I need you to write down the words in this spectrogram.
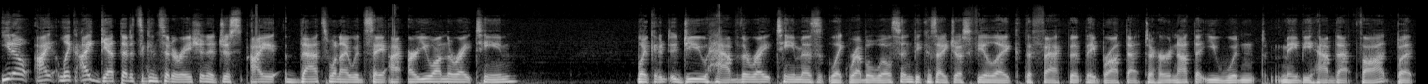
You know, I like I get that it's a consideration. It just I that's when I would say, I, are you on the right team? Like, do you have the right team as like Rebel Wilson? Because I just feel like the fact that they brought that to her, not that you wouldn't maybe have that thought, but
